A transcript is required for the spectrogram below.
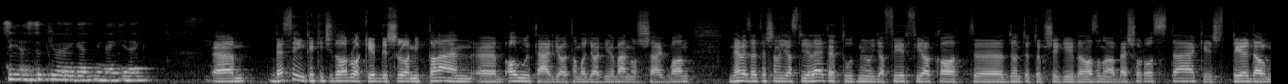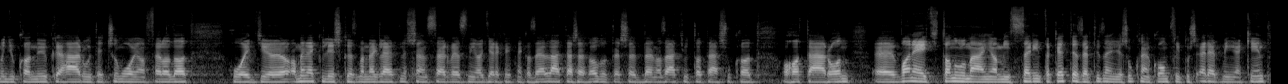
Sziasztok, jó reggelt mindenkinek! Öm, Beszéljünk egy kicsit arról a kérdésről, amit talán alul tárgyalt a magyar nyilvánosságban, nevezetesen, hogy azt ugye lehetett tudni, hogy a férfiakat döntő többségében azonnal besorozták, és például mondjuk a nőkre hárult egy csomó olyan feladat, hogy a menekülés közben meg lehetne szervezni a gyerekeknek az ellátását, adott esetben az átjuttatásukat a határon. Van egy tanulmány, ami szerint a 2011-es ukrán konfliktus eredményeként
